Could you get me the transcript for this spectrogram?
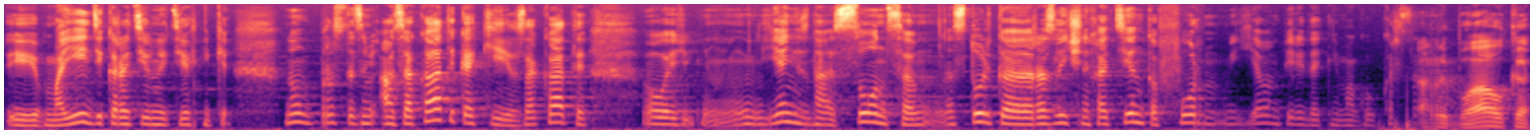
и в моей декоративной технике. Ну, просто... А закаты какие? Закаты, ой, я не знаю, солнце, столько различных оттенков, форм, я вам передать не могу. Красота. Рыбалка,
